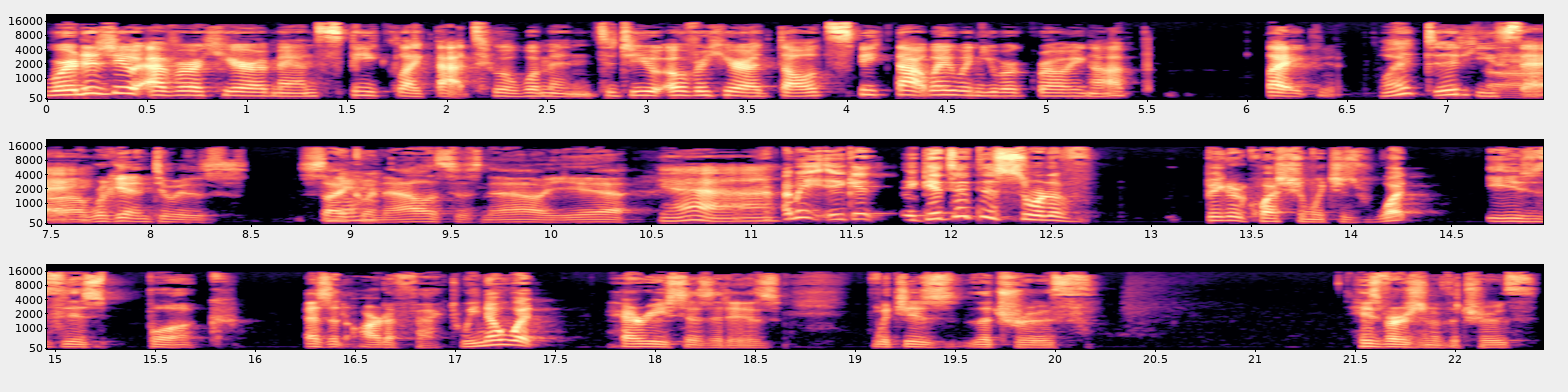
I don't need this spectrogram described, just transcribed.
Where did you ever hear a man speak like that to a woman? Did you overhear adults speak that way when you were growing up? Like, what did he say? Uh, we're getting to his psychoanalysis yeah. now. Yeah, yeah. I mean, it get, it gets at this sort of bigger question, which is what is this book as an artifact? We know what Harry says it is, which is the truth, his version of the truth.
